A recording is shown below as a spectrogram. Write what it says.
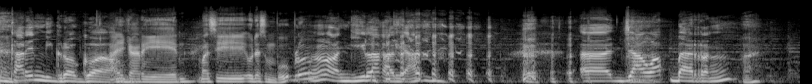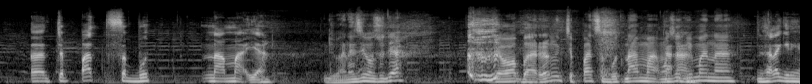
Karin di Grogol. Hai Karin, masih udah sembuh belum? Oh, orang gila kalian. Eh, jawab bareng. Hah? Eh, cepat sebut nama ya. Gimana sih maksudnya? Jawab bareng, cepat sebut nama. Maksud Ah, ah. gimana? Misalnya gini.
